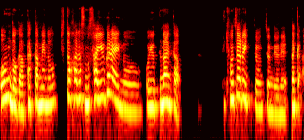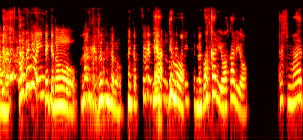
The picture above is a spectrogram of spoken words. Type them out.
温度が高めの人肌その左右ぐらいのお湯ってなんか気持ち悪いって思っちゃうんだよね。なんかあの 体にはいいんだけどなんかなんだろう。なんか冷たいのいやでもわかるよわかるよ。私前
